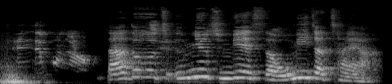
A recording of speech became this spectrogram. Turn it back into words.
핸드폰으로. 나도 주- 음료 준비했어. 오미자차야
